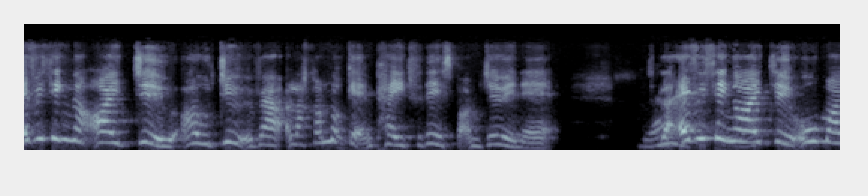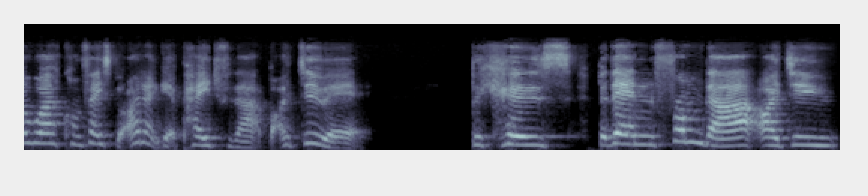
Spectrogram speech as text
Everything that I do, I would do without, like, I'm not getting paid for this, but I'm doing it. Yeah. Like, everything I do, all my work on Facebook, I don't get paid for that, but I do it because but then from that i do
